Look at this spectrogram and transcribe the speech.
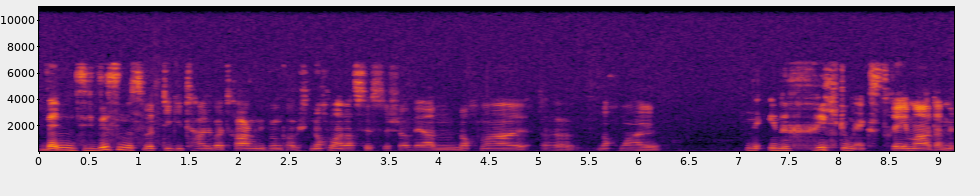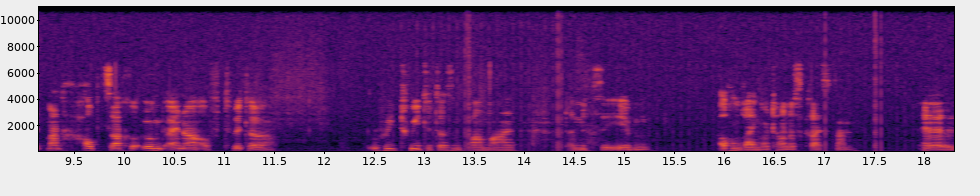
wenn sie wissen, es wird digital übertragen, die würden, glaube ich, nochmal rassistischer werden, nochmal äh, noch in Richtung extremer, damit man Hauptsache irgendeiner auf Twitter retweetet das ein paar Mal, damit sie eben auch im Rheingau-Taunus-Kreis dann äh,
